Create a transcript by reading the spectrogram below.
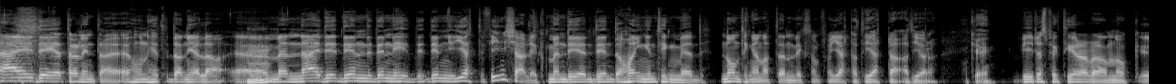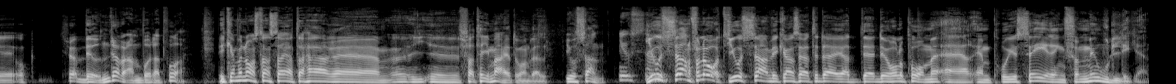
Nej, det heter han inte. Hon heter Daniela. Eh, Mm. Men nej, det, det, är en, det, är en, det är en jättefin kärlek. Men det, det, det har ingenting med någonting annat än liksom från hjärta till hjärta att göra. Okej. Vi respekterar varandra och, eh, och tror jag beundrar varandra båda två. Vi kan väl någonstans säga att det här, eh, eh, Fatima heter hon väl? Jossan. Jossan. Jossan, förlåt! Jossan, vi kan säga till dig att det du håller på med är en projicering förmodligen.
